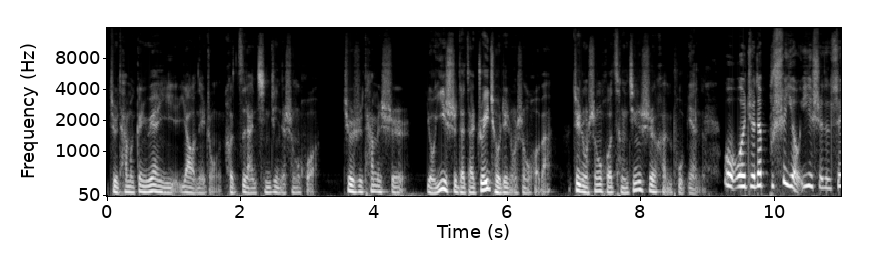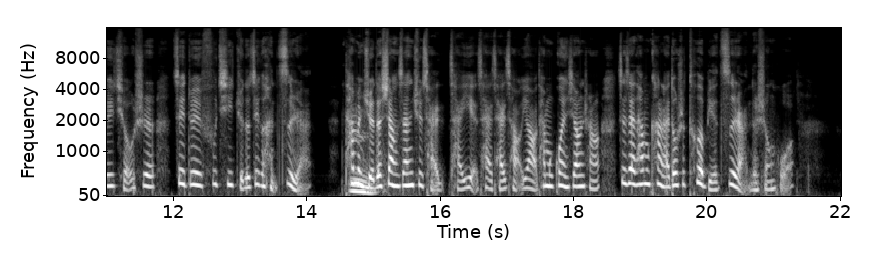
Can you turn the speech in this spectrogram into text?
就是他们更愿意要那种和自然亲近的生活，就是他们是有意识的在追求这种生活吧。这种生活曾经是很普遍的，我我觉得不是有意识的追求，是这对夫妻觉得这个很自然。他们觉嗯得上山去采采野菜、采草药，他们灌香肠，这在他们看来都是特别自然的生活。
